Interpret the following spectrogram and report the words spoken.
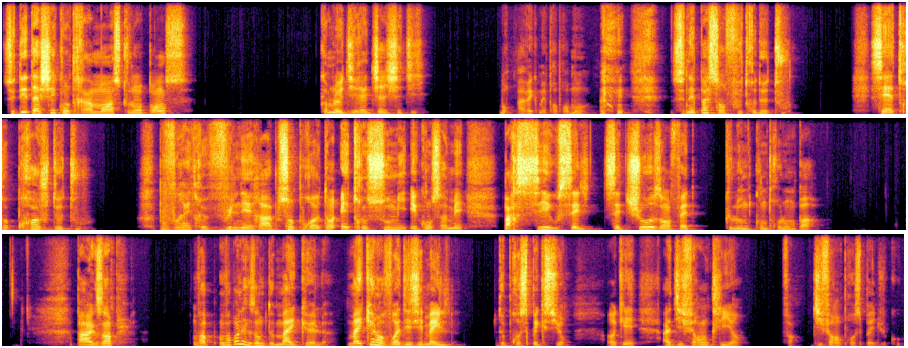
se détacher contrairement à ce que l'on pense, comme le dirait Jay Shetty, bon, avec mes propres mots, ce n'est pas s'en foutre de tout. C'est être proche de tout. Pouvoir être vulnérable sans pour autant être soumis et consommé par ces ou cette, cette chose, en fait, que nous ne contrôlons pas. Par exemple, on va, on va prendre l'exemple de Michael. Michael envoie des emails de prospection, ok, à différents clients. Enfin, différents prospects, du coup.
